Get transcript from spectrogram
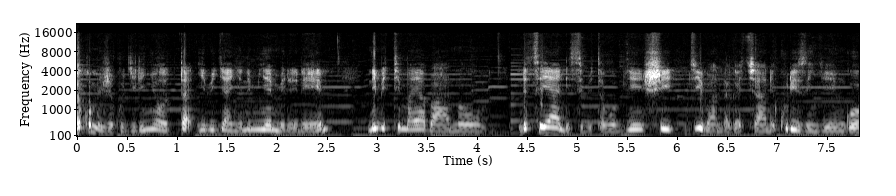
Yakomeje kugira inyota y'ibijyanye n'imyemerere n'imitima y'abantu ndetse yanditse ibitabo byinshi byibandaga cyane kuri izi ngingo.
